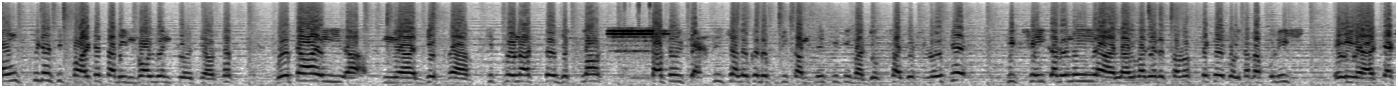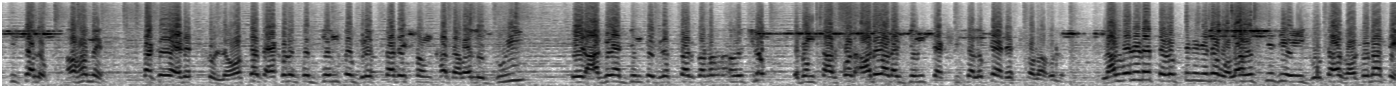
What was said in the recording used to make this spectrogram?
কনস্পিরেসি পার্টে তার ইনভলভমেন্ট রয়েছে। অর্থাৎ গোটা এই যে চিত্রনাট্য, যে প্লট তাতে ওই ট্যাক্সি চালকেরও কিছু কমপ্লিসিটি বা যোগসাজশ রয়েছে। ঠিক সেই কারণেই লালবাজারের তরফ থেকে কলকাতা পুলিশ এই ট্যাক্সি চালক আহমেদ তাকে অ্যারেস্ট করল। অর্থাৎ এখনও পর্যন্ত গ্রেফতারের সংখ্যা দাঁড়াল দুই। এর আগে একজনকে গ্রেফতার করা হয়েছিল এবং তারপর আরও আরেকজন ট্যাক্সি চালককে অ্যারেস্ট করা হলো। লালবাজারের তরফ থেকে যেটা বলা হচ্ছে যে এই গোটা ঘটনাতে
